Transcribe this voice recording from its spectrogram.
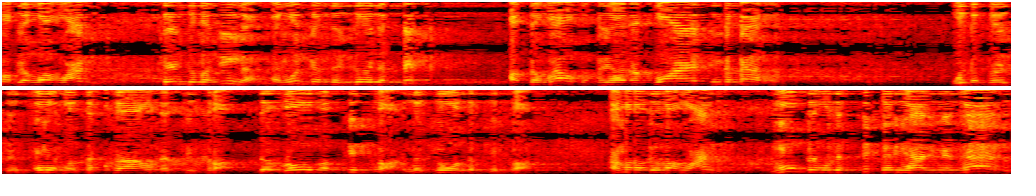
radiallahu came to Medina, and with them they carried a fifth of the wealth that they had acquired in the battle with the Persians. In it was the crown of Kisra, the robe of Kisra, and the jewels of Kisra. Umar radiallahu anhu moved them with a stick that he had in his hand.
